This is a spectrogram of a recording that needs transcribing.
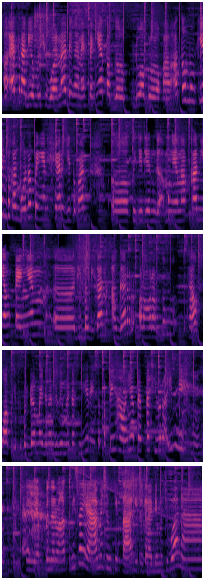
eh, @radio mercubuana dengan hashtagnya top 20 lokal atau mungkin rekan buana pengen share gitu kan eh, kejadian nggak mengenakan yang pengen eh, dibagikan agar orang-orang tuh self love gitu berdamai dengan diri mereka sendiri seperti halnya teteh Yura ini Iya bener banget bisa ya mention kita di Twitter Radio Mercu Buana.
